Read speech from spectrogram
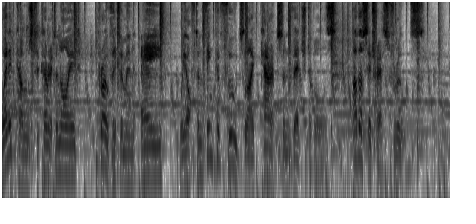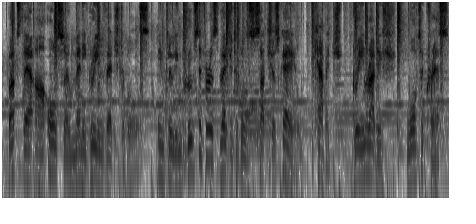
When it comes to carotenoid, provitamin A, we often think of foods like carrots and vegetables, other citrus fruits. But there are also many green vegetables, including cruciferous vegetables such as kale, cabbage, green radish, watercress,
